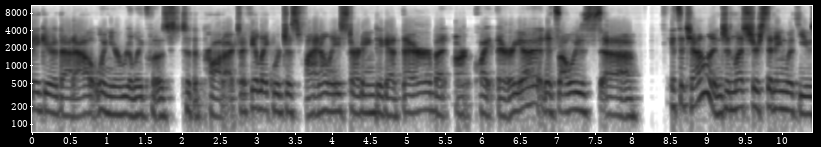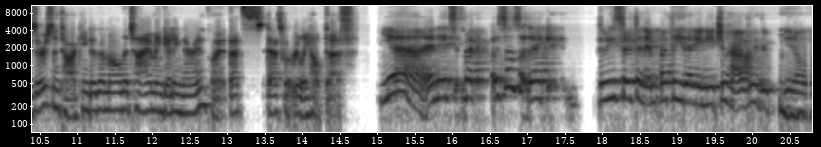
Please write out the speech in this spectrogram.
figure that out when you're really close to the product. I feel like we're just finally starting to get there but aren't quite there yet. It's always uh, it's a challenge unless you're sitting with users and talking to them all the time and getting their input. That's that's what really helped us. Yeah, and it's but it's also like there is certain empathy that you need to have with the, mm-hmm. you know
